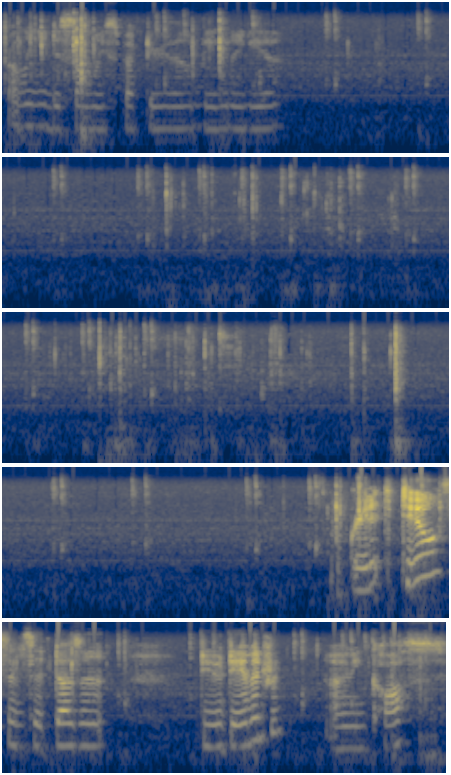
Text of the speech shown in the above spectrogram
Probably need to sell my Spectre, that would be a good idea. Upgrade it to 2 since it doesn't do damage, I mean costs.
